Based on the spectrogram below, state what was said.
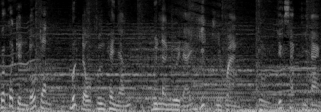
Qua quá trình đấu tranh, bước đầu Phương khai nhận mình là người đã giết chị Hoàng rồi dứt xác phi tang.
